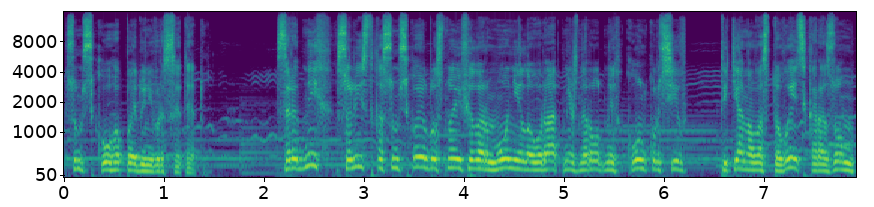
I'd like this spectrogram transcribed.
Сумського педуніверситету. Серед них солістка Сумської обласної філармонії, лауреат міжнародних конкурсів Тетяна Ластовецька разом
